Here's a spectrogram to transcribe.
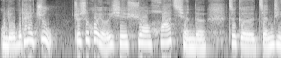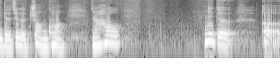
我留不太住，就是会有一些需要花钱的这个整体的这个状况，然后那个呃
